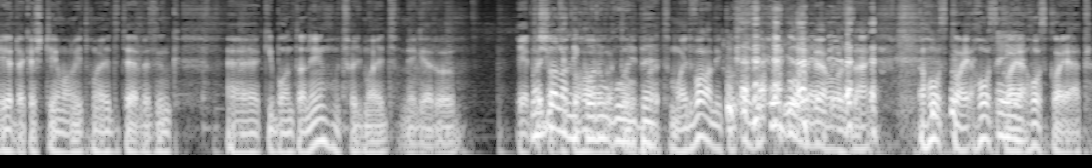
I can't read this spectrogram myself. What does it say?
érdekes téma, amit majd tervezünk kibontani, úgyhogy majd még erről értesítjük valamikor a ugorj be. Majd valamikor ugorj- ugorj be hozzá. Hoz, kaj, hoz, kaj, hoz kaját.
